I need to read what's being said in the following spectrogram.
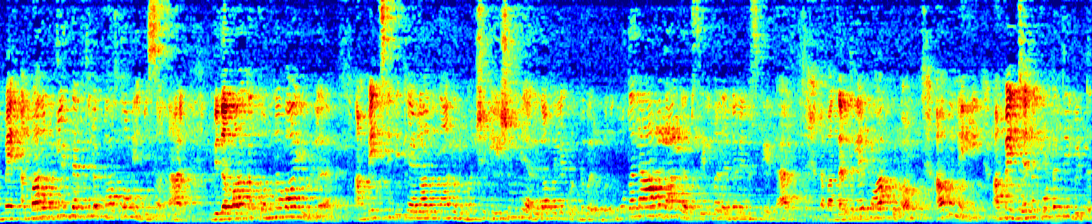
அமே அன்பானவர்கள் இந்த இடத்துல பார்த்தோம் என்று சொன்னால் விதமாக கொன்னவாயுள்ள அம்மை செய்தி கேளாததான் ஒரு மனுஷன் இயேசுடைய அருகாமையில கொண்டு வரும்போது முதலாவதாக அவர் செய்வது என்னவென்று கேட்டார் நம்ம அந்த இடத்திலே பார்க்கிறோம் அவனை அம்மை ஜனக்கூட்டத்தை விட்டு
